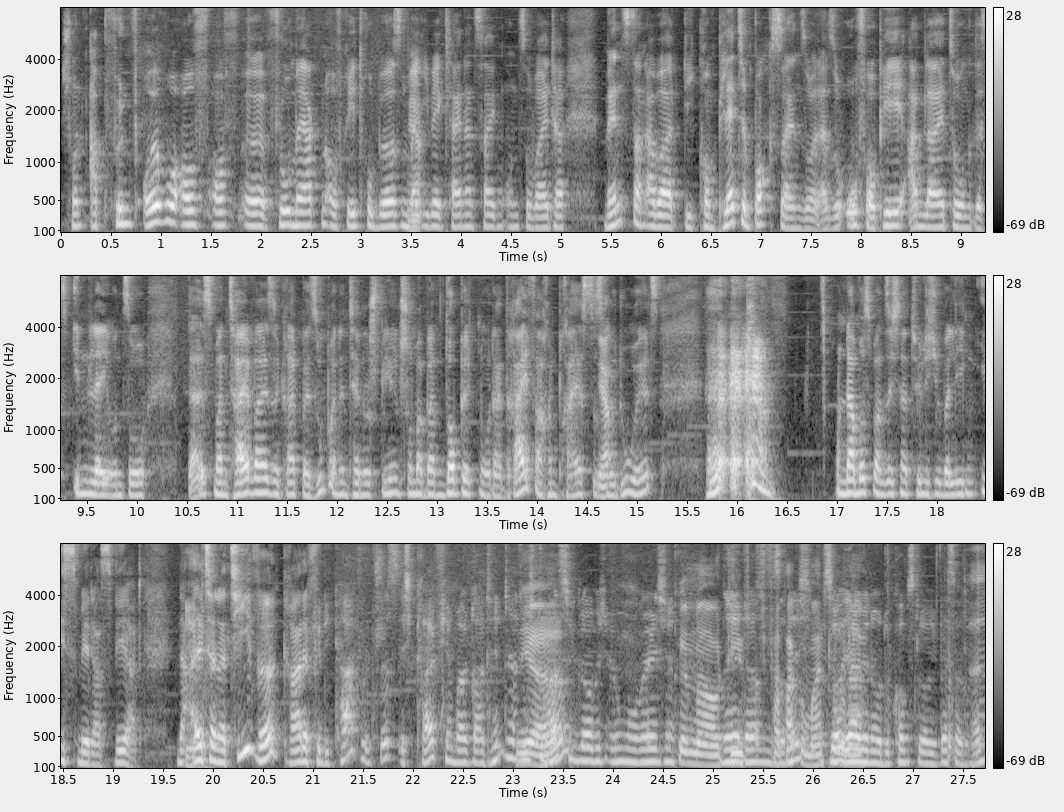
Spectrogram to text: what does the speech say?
schon ab 5 Euro auf, auf äh, Flohmärkten, auf Retrobörsen, bei eBay Kleinanzeigen und so weiter. Wenn es dann aber die komplette Box sein soll, also OVP, Anleitung, das Inlay und so, Da ist man teilweise gerade bei Super Nintendo-Spielen schon mal beim doppelten oder dreifachen Preis des Ja. Moduls. Und da muss man sich natürlich überlegen, ist mir das wert? Eine Alternative, gerade für die Cartridges, ich greife hier mal gerade hinter dich, Ja. du hast hier, glaube ich, irgendwo welche. Genau, die sind sie Verpackung meinst du, Ja, oder? genau, du kommst, glaube ich, besser dran.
